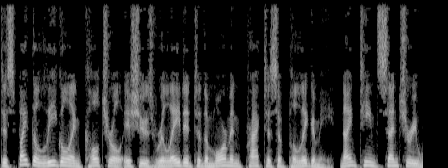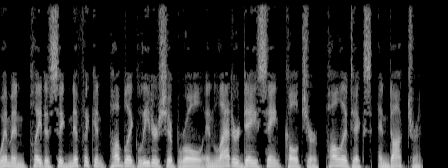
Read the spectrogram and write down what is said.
Despite the legal and cultural issues related to the Mormon practice of polygamy, 19th-century women played a significant public leadership role in Latter-day Saint culture, politics, and doctrine.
